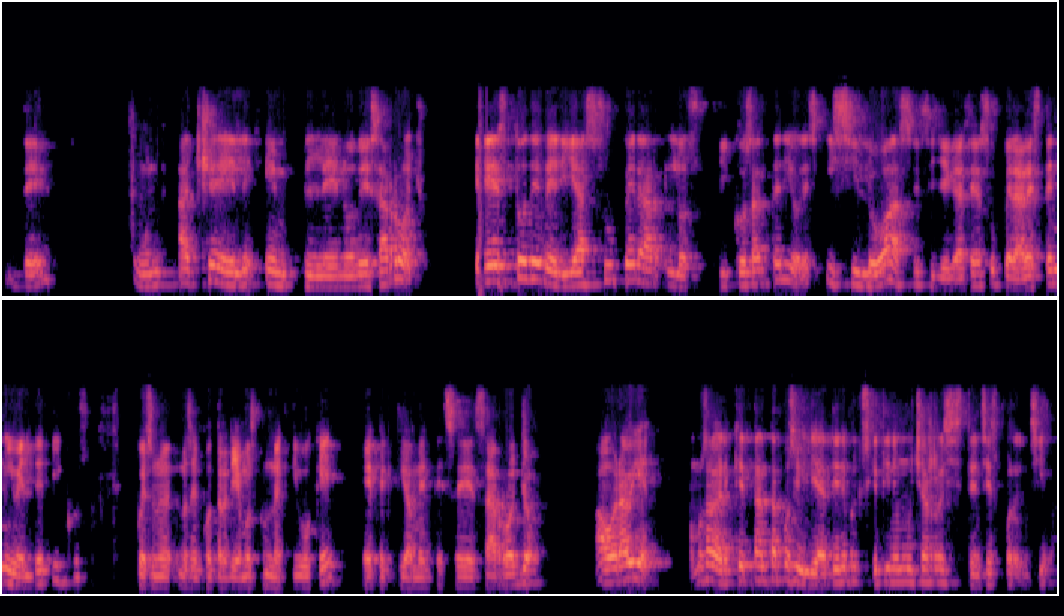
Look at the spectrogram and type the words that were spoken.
de un HL en pleno desarrollo. Esto debería superar los picos anteriores y si lo hace, si llegase a superar este nivel de picos, pues nos encontraríamos con un activo que efectivamente se desarrolló. Ahora bien, vamos a ver qué tanta posibilidad tiene porque es que tiene muchas resistencias por encima.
